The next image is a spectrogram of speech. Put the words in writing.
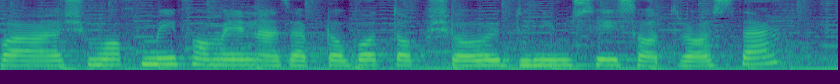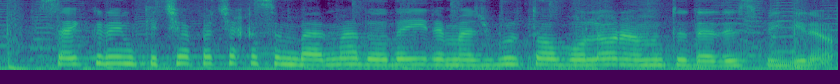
و شما خب می‌فهمین از ابتاباد تا پشاور دو نیم سه ساعت راسته. سعی کنیم که چه چه قسم بر ما داده ایره مجبور تا بالا رو تو دست بگیرم.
